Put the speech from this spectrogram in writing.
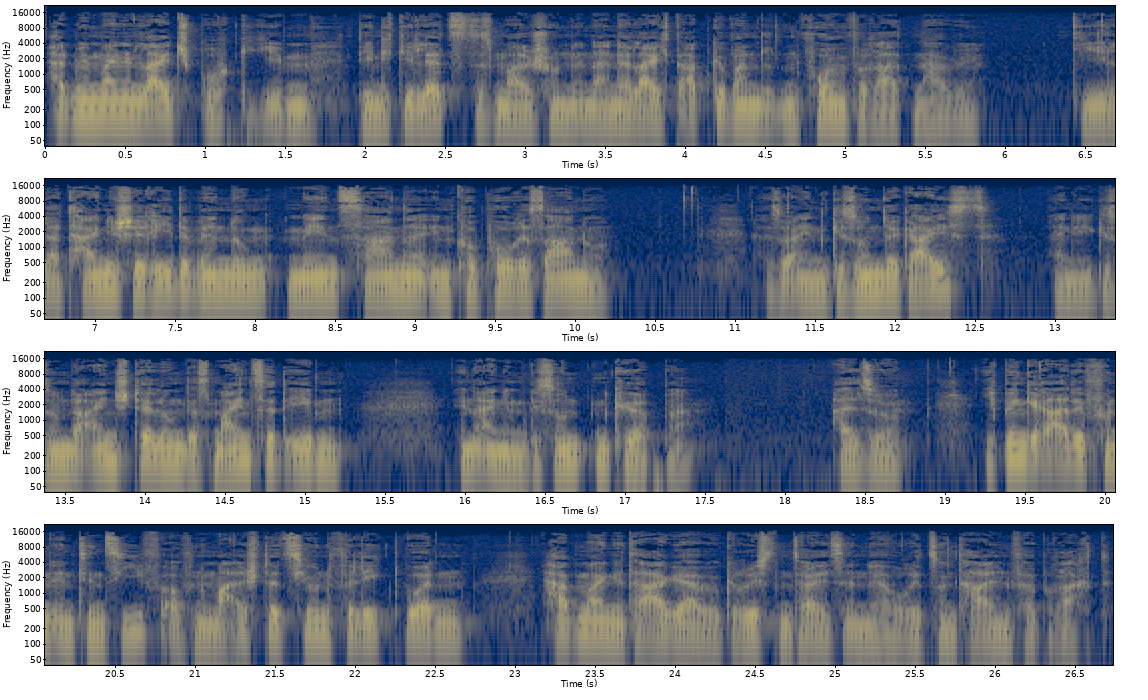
hat mir meinen Leitspruch gegeben, den ich dir letztes Mal schon in einer leicht abgewandelten Form verraten habe. Die lateinische Redewendung mens sana in corpore sano, also ein gesunder Geist, eine gesunde Einstellung, das Mindset eben, in einem gesunden Körper. Also, ich bin gerade von Intensiv auf Normalstation verlegt worden, habe meine Tage aber größtenteils in der Horizontalen verbracht.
